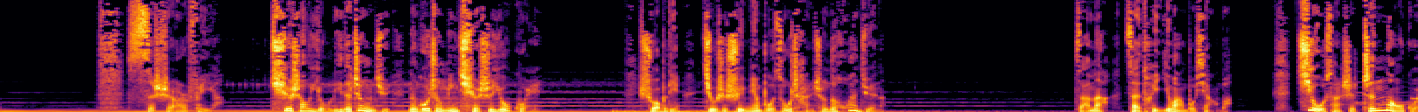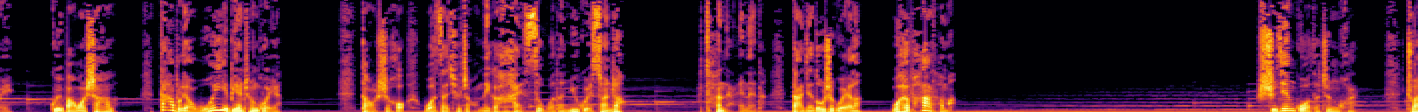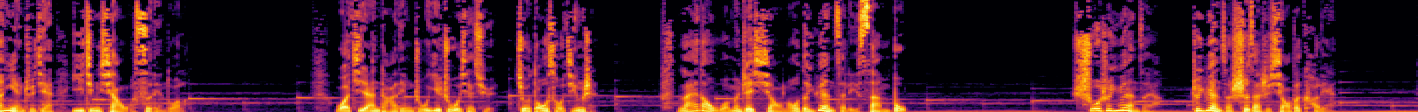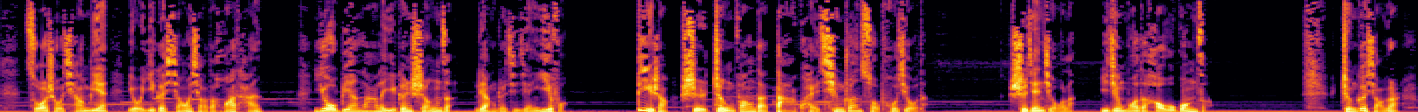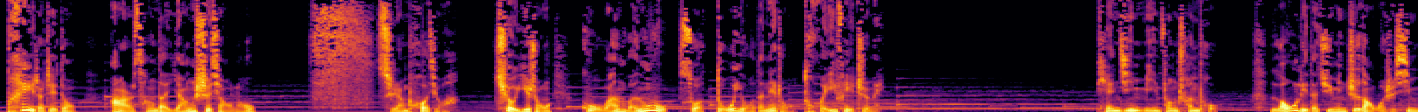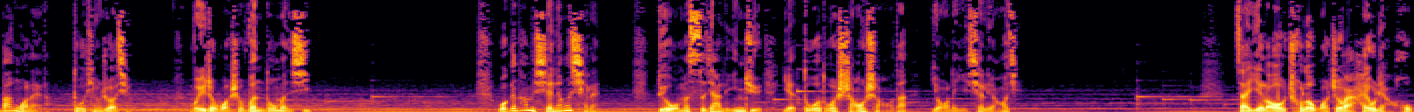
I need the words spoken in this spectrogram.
似是而非呀，缺少有力的证据能够证明确实有鬼，说不定就是睡眠不足产生的幻觉呢。咱们啊，再退一万步想吧，就算是真闹鬼。鬼把我杀了，大不了我也变成鬼呀！到时候我再去找那个害死我的女鬼算账。他奶奶的，大家都是鬼了，我还怕他吗？时间过得真快，转眼之间已经下午四点多了。我既然打定主意住下去，就抖擞精神，来到我们这小楼的院子里散步。说是院子呀，这院子实在是小的可怜。左手墙边有一个小小的花坛，右边拉了一根绳子，晾着几件衣服。地上是正方的大块青砖所铺就的，时间久了已经磨得毫无光泽。整个小院配着这栋二层的洋式小楼，虽然破旧啊，却有一种古玩文物所独有的那种颓废之美。天津民风淳朴，楼里的居民知道我是新搬过来的，都挺热情。围着我是问东问西，我跟他们闲聊起来，对我们四家邻居也多多少少的有了一些了解。在一楼除了我之外还有两户，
